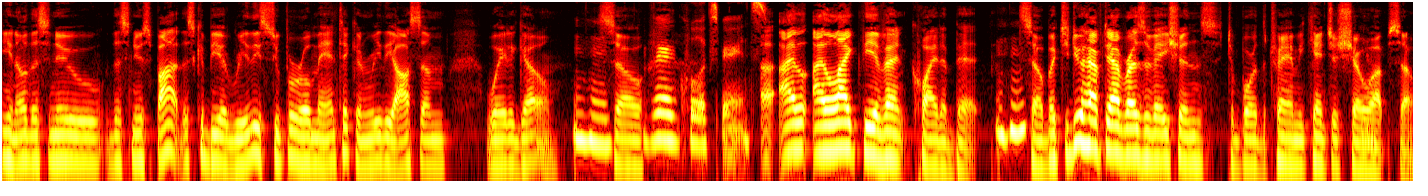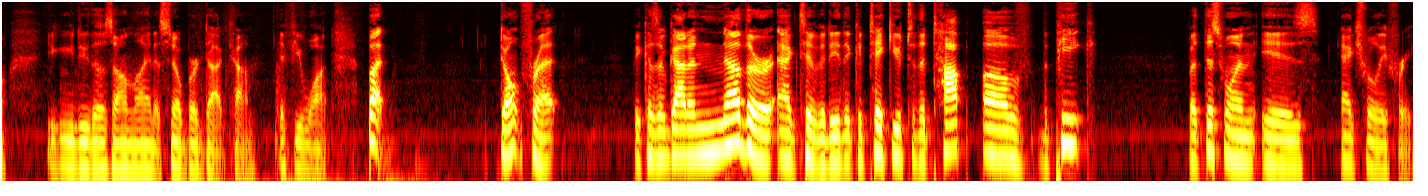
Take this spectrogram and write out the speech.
you know, this new this new spot, this could be a really super romantic and really awesome way to go. Mm-hmm. So Very cool experience. Uh, I I like the event quite a bit. Mm-hmm. So, but you do have to have reservations to board the tram. You can't just show up. So, you can do those online at snowbird.com if you want. But don't fret because I've got another activity that could take you to the top of the peak, but this one is actually free.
